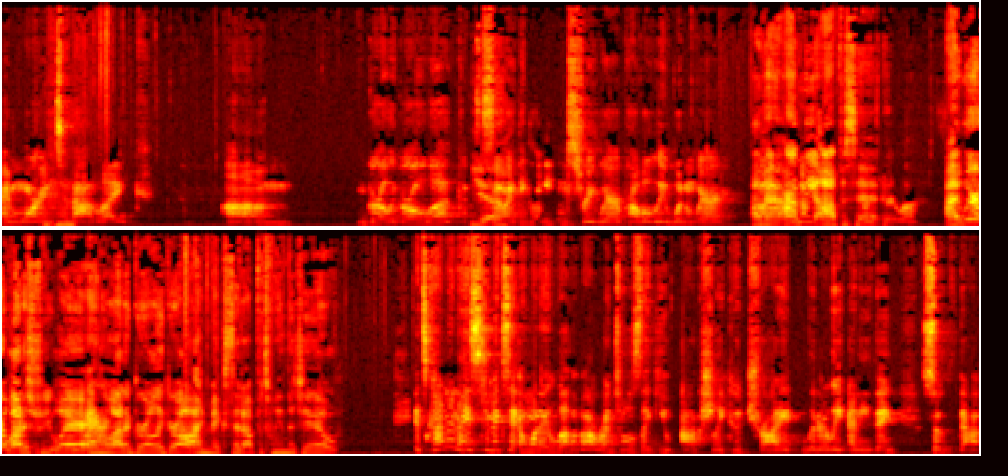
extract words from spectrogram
I'm more into Mm-hmm. that like um girly girl look. Yeah. So I think anything streetwear I probably wouldn't wear. Okay, Um, I'm the opposite. I wear a lot of streetwear and a lot of girly girl. I mix it up between the two. it's kind of nice to mix it. And what I love about rental is like you actually could try literally anything. So that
